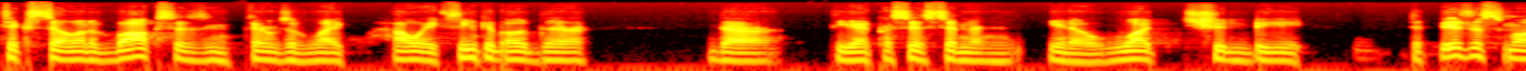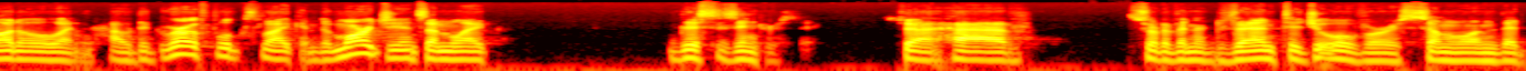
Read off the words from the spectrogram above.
ticks a lot of boxes in terms of like how I think about the the the ecosystem and you know what should be the business model and how the growth looks like and the margins, I'm like, this is interesting. So I have sort of an advantage over someone that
